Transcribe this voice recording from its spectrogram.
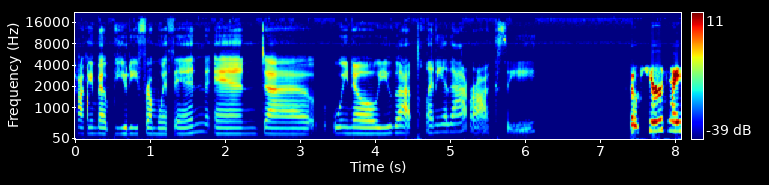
talking about beauty from within. And uh, we know you got plenty of that, Roxy. So here's my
